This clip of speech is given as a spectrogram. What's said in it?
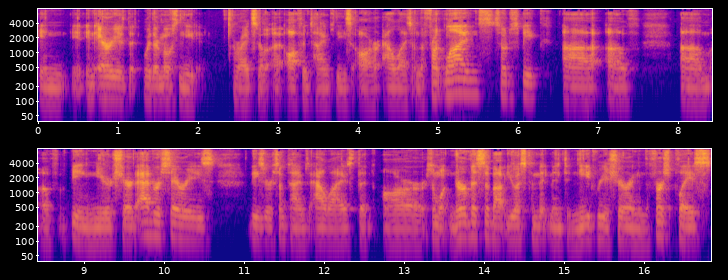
in in areas that where they're most needed, right? So uh, oftentimes these are allies on the front lines, so to speak, uh, of um, of being near shared adversaries. These are sometimes allies that are somewhat nervous about U.S. commitment and need reassuring in the first place.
